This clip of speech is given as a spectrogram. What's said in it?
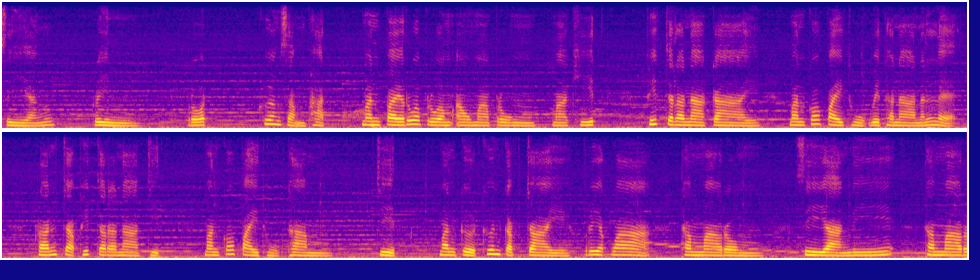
เสียง กลิ่น รส เครื่องสัมผัส มันไปรวบรวมเอามาปรุง มาคิด พิจารณากาย มันก็ไปถูกเวทนานั้นแหละ ครั้นจะพิจารณาจิต มันก็ไปถูกธรรม จิต มันเกิดขึ้นกับใจ เรียกว่า ธรรมารมสี่อย่างนี้ ธรรมาร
